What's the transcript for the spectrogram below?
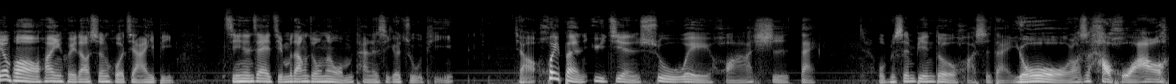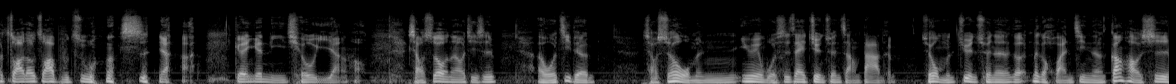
听众朋友，欢迎回到《生活加一笔》。今天在节目当中呢，我们谈的是一个主题，叫“绘本遇见数位华时代”。我们身边都有华时代哟，老师好滑哦，抓都抓不住。是呀，跟一个泥鳅一样哈。小时候呢，其实呃，我记得小时候我们因为我是在眷村长大的，所以我们眷村的那个那个环境呢，刚好是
